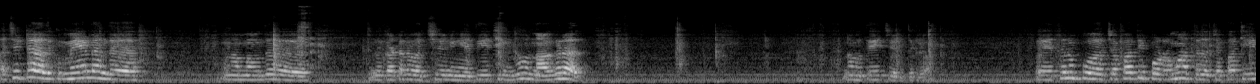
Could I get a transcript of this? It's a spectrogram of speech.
வச்சுட்டு அதுக்கு மேலே அந்த நம்ம வந்து இந்த கட்டரை வச்சு நீங்கள் தேய்ச்சிங்கன்னா நகராது நம்ம தேய்ச்சி எடுத்துக்கலாம். இப்போ எத்தனை போ சப்பாத்தி போடுறோமோ அத்தனை சப்பாத்தியை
